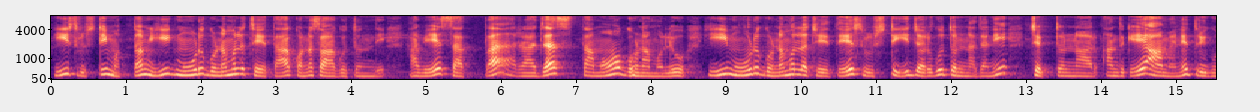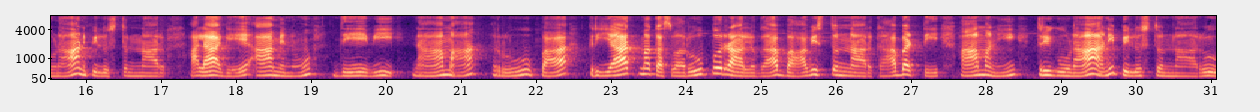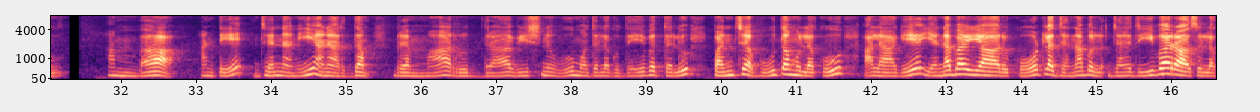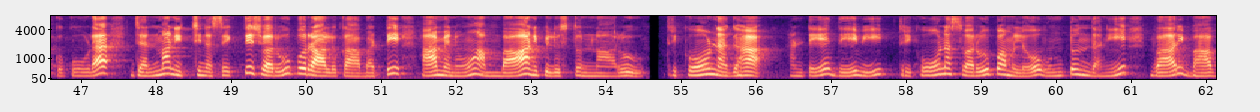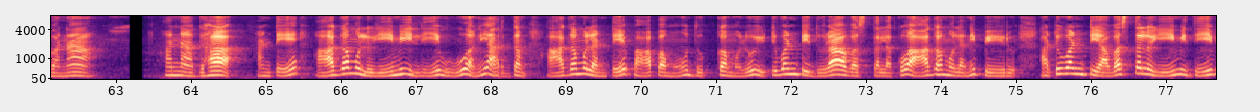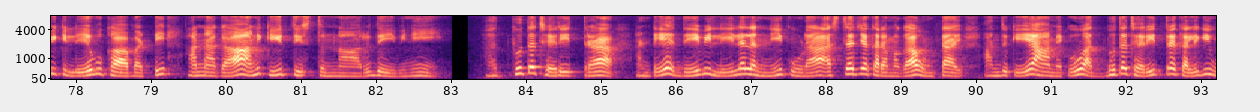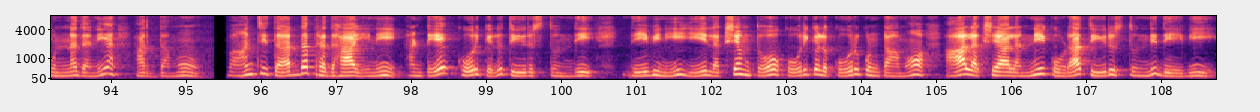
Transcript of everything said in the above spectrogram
ఈ సృష్టి మొత్తం ఈ మూడు గుణముల చేత కొనసాగుతుంది. అవే సత్ సత్వ రజస్తమో గుణములు. ఈ మూడు గుణముల చేతే సృష్టి జరుగుతున్నదని చెప్తున్నారు. అందుకే ఆమెను త్రిగుణ అని పిలుస్తున్నారు. అలాగే ఆమెను దేవి నామ రూప క్రియాత్మక స్వరూపురాలుగా భావిస్తున్నారు కాబట్టి ఆమెని త్రిగుణ అని పిలుస్తున్నారు. అంబా అంటే జనని అని అర్థం. బ్రహ్మ రుద్ర విష్ణువు మొదలగు దేవతలు పంచభూతములకు అలాగే ఎనభై ఆరు కోట్ల జనబుల జన జీవరాశులకు కూడా జన్మనిచ్చిన శక్తి స్వరూపురాలు కాబట్టి ఆమెను అంబా అని పిలుస్తున్నారు. త్రికోణగా అంటే దేవి త్రికోణ స్వరూపంలో ఉంటుందని వారి భావన. అనగా అంటే ఆగములు ఏమీ లేవు అని అర్థం. ఆగములంటే పాపము దుఃఖములు ఇటువంటి దురావస్థలకు ఆగములని పేరు. అటువంటి అవస్థలు ఏమి దేవికి లేవు కాబట్టి అనగా అని కీర్తిస్తున్నారు దేవిని. అద్భుత చరిత్ర. అంటే దేవి లీలలన్నీ కూడా ఆశ్చర్యకరముగా ఉంటాయి. అందుకే ఆమెకు అద్భుత చరిత్ర కలిగి ఉన్నదని అర్థము. వాంఛితార్థప్రదాయిని అంటే కోరికలు తీరుస్తుంది. దేవిని ఏ లక్ష్యంతో కోరికలు కోరుకుంటామో ఆ లక్ష్యాలన్నీ కూడా తీరుస్తుంది దేవి.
